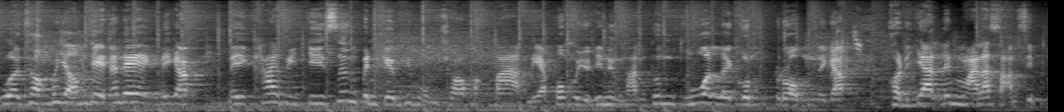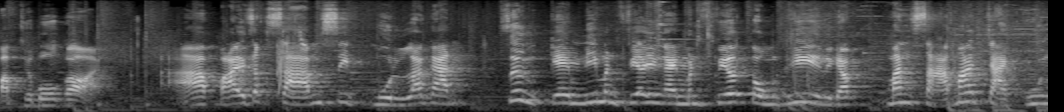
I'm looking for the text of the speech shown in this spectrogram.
วัวทองพยองเดชนั่นเองนะครับในค่าย PG ซึ่งเป็นเกมที่ผมชอบมากๆเนะครับพกมาอยู่ที่ 1,000ทุนท้วนเลยกลมๆนะครับขออนุญาตเล่นไม้ละ 30 ปรับเทอร์โบก่อน อ่าไปสัก 30 หมุนละกัน ซึ่งเกมนี้มันเฟี้ยวยังไงมันเฟี้ยวตรงที่นะครับมันสามารถจ่ายคูณ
